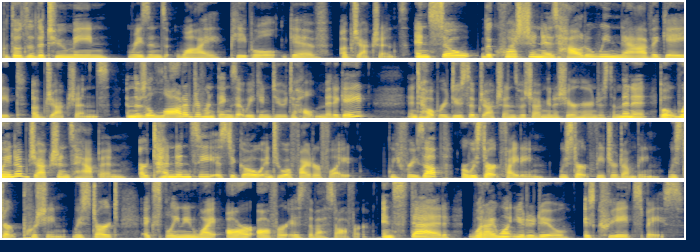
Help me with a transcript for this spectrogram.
but those are the two main reasons why people give objections. And so the question is how do we navigate objections? And there's a lot of different things that we can do to help mitigate and to help reduce objections, which I'm going to share here in just a minute. But when objections happen, our tendency is to go into a fight or flight. We freeze up or we start fighting. We start feature dumping. We start pushing. We start explaining why our offer is the best offer. Instead, what I want you to do is create space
